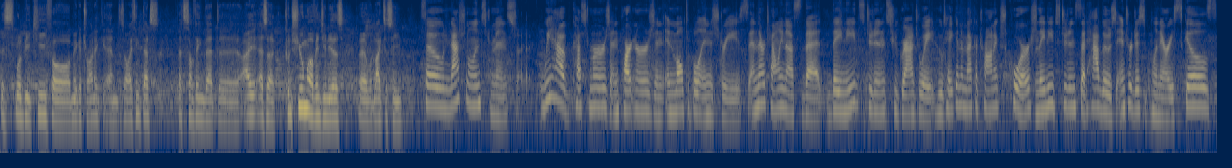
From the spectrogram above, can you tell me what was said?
this will be key for mechatronic, and so I think that's that's something that uh, I, as a consumer of engineers, uh, would like to see. So, National Instruments we have customers and partners in, in multiple industries, and they're telling us that they need students who graduate who've taken a mechatronics course, and they need students that have those interdisciplinary skills,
